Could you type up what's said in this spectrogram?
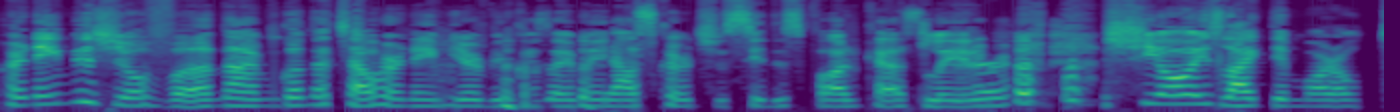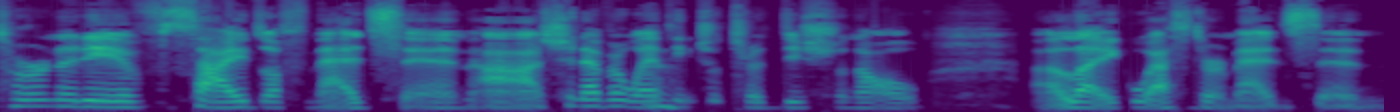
Her name is Giovanna. I'm going to tell her name here because I may ask her to see this podcast later. she always liked the more alternative sides of medicine. Uh, she never went yeah. into traditional uh, like Western medicine.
